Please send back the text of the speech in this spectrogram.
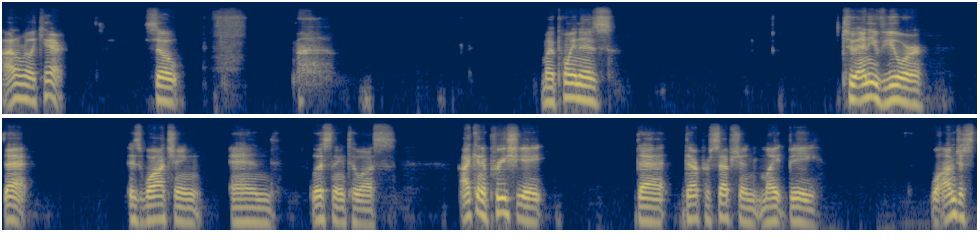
I don't really care. So my point is to any viewer that is watching and listening to us, I can appreciate that their perception might be, well, I'm just,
